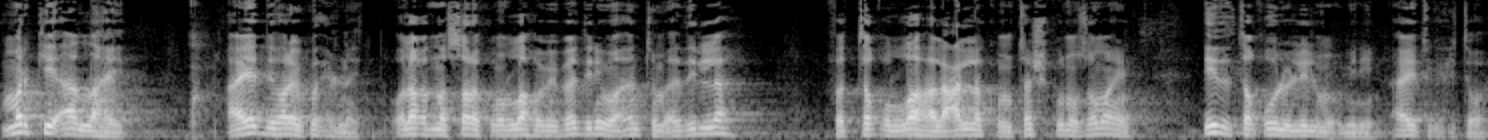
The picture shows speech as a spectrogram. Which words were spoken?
markii aada lahayd aayaddii horey ku xidhnayd walaqad nasarakum allahu bibadrin waantum adila fattaquu llaha lacalakum tashkuruun soo maahayn id taquulu lilmuminiin aayadku xigta waa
